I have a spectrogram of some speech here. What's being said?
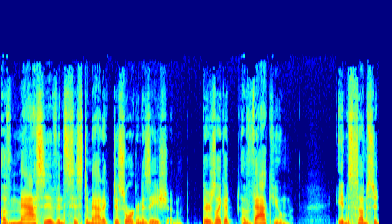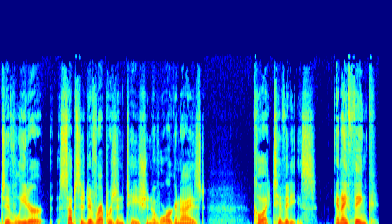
of massive and systematic disorganization. There's like a, a vacuum in substantive leader substantive representation of organized collectivities. And I think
